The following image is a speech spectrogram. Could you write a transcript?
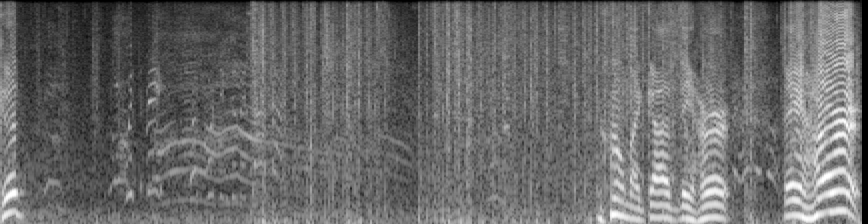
Good. With me. We're pushing to the tarmac. Oh my god, they hurt. They hurt.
